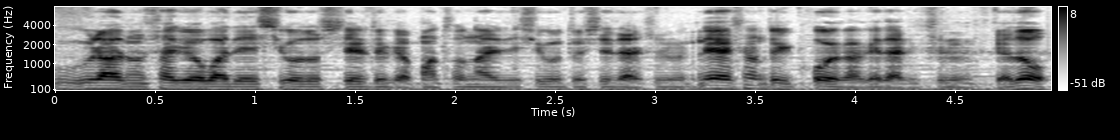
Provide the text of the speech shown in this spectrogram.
裏の作業場で仕事してる時は、まあ、隣で仕事してたりするんでその時声かけたりするんですけど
